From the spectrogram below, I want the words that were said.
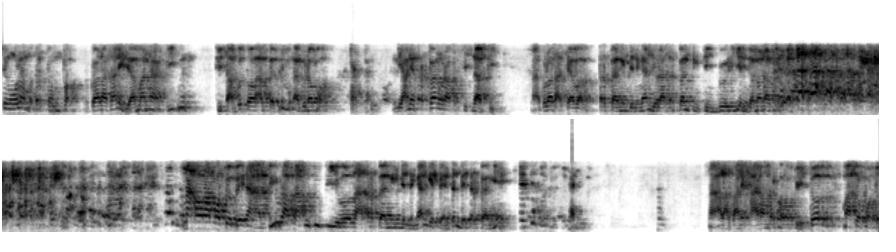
Sing mau tok. Alasannya zaman Nabi disambut tolak al-Badri mengaku apa? Terbang. Liane terbang ora persis Nabi. Nah, kalau tak jawab, terbangin jenengan, yura ya terbang sing dinggo zaman Nabi. Nak orang podo be Nabi, ora usah kudu biola terbangin jenengan, nggih benten mbek terbangi. Nah, alasannya haram perkara beda, masuk podo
